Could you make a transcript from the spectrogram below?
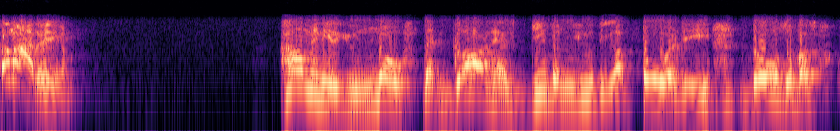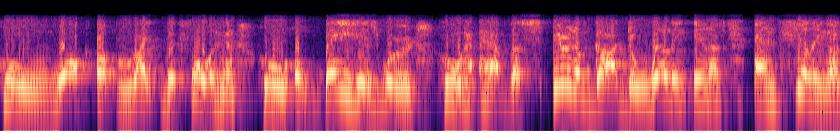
Come out of him. How many of you know that God has given you the authority? Those of us who walk upright before Him, who obey His word, who have the Spirit of God dwelling in us and filling us,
